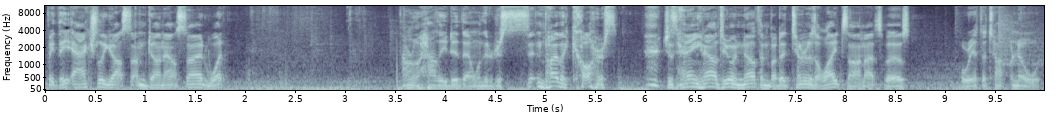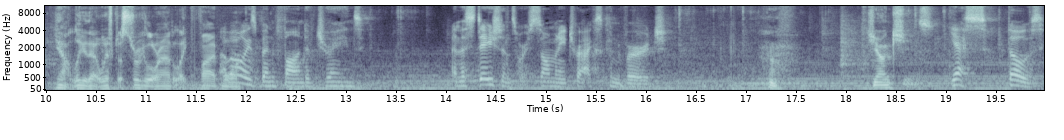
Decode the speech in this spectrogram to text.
Wait, they actually got something done outside? What? I don't know how they did that when they're just sitting by the cars. just hanging out doing nothing but it turns the lights on, I suppose. Or we at the top? No, yeah, look at that. We have to circle around to like five I've more. always been fond of trains. And the stations where so many tracks converge. Junctions. Yes, those.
